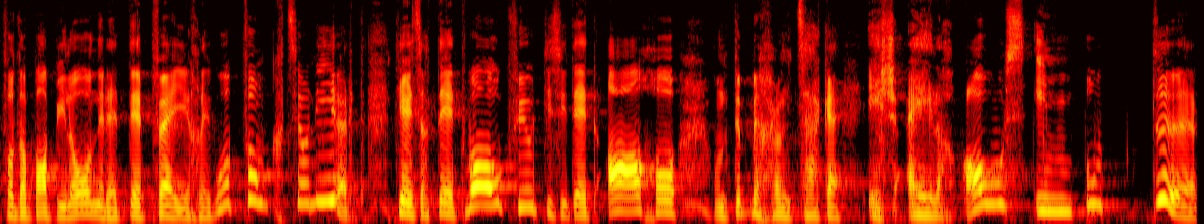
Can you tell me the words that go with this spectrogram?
von der Babylonier hat dort ein gut funktioniert. Die haben sich dort wohlgefühlt, die sind dort angekommen und wir können sagen, ist eigentlich alles im Butter.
